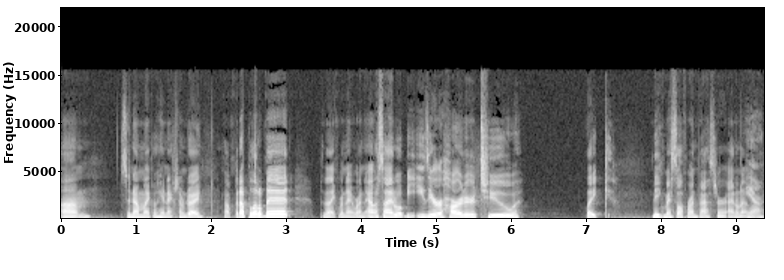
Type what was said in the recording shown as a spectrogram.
Um, so now I'm like, okay, next time do I bump it up a little bit? But then, like when I run outside, will it be easier or harder to like make myself run faster? I don't know. yeah.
